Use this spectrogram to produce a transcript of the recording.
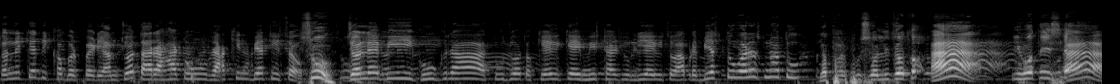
તને કેદી ખબર પડી? આમ જો તારા હાટું હું રાખીને બેઠી છું. શું? જલેબી ઘૂઘરા તું જો તો કેવી કેવી મીઠાઈ શું લઈ આવી છું? આપણે બેસતું વર્ષ નતું લફડ ફૂસો લીધો તો? હા. ઈ હોતે છે? હા.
